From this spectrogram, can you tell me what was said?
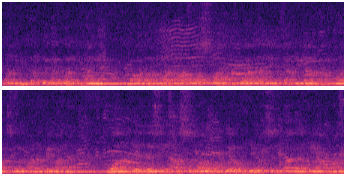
menunjukkan keteguhan imannya. Maka telah Allah Subhanahu wa taala jadikan di dalam Al-Qur'an sebagaimana firman-Nya. Wa alladzina asbaru ajrahum bi ahsani ma kanu.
